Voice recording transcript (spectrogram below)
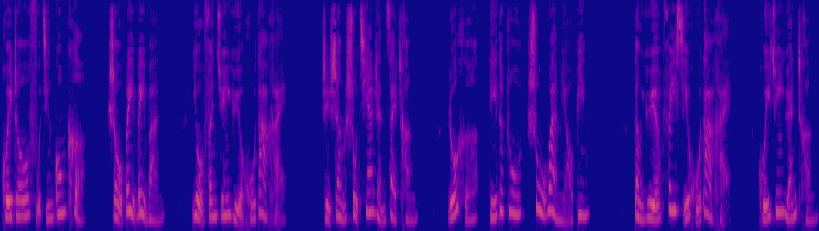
徽州府经攻克。守备未完，又分军与胡大海只剩数千人在城，如何敌得住数万苗兵？邓禹飞袭胡大海，回军援城，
